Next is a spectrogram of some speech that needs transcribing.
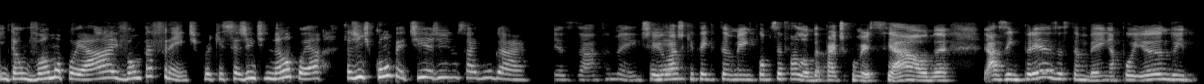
então vamos apoiar e vamos para frente, porque se a gente não apoiar, se a gente competir, a gente não sai do lugar. Exatamente. Eu acho que tem que também, como você falou, da parte comercial, né? As empresas também apoiando e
